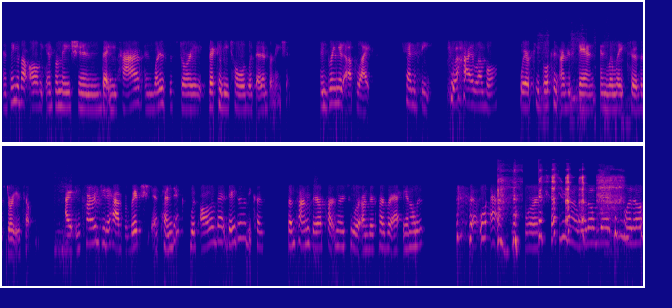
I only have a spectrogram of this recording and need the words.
and think about all the information that you have and what is the story that can be told with that information. And bring it up like 10 feet to a high level where people can understand and relate to the story you're telling. I encourage you to have a rich appendix with all of that data because sometimes there are partners who are undercover analysts that will ask for you know a little bit little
